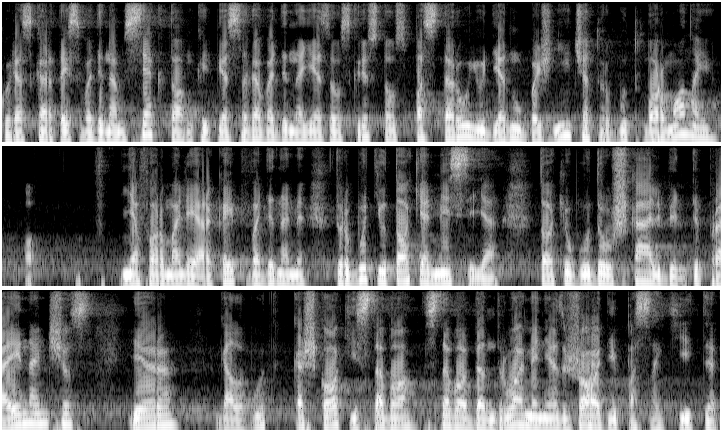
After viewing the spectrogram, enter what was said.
kurias kartais vadinam sektom, kaip jie save vadina Jėzaus Kristaus pastarųjų dienų bažnyčia, turbūt mormonai neformaliai, ar kaip vadinami, turbūt jų tokia misija, tokiu būdu užkalbinti praeinančius ir galbūt kažkokį savo, savo bendruomenės žodį pasakyti.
